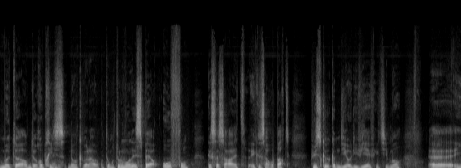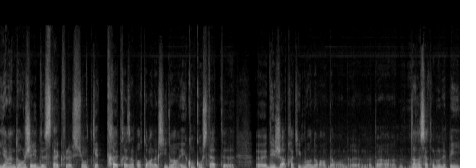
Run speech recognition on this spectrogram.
moteur de reprise. Donc voilà, tout le monde espère au fond que ça s'arrête et que ça reparte, puisque, comme dit Olivier, effectivement, euh, il y a un danger de stagflation qui est très très important en Occident et qu'on constate euh, euh, déjà pratiquement dans, un certain nombre de pays.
